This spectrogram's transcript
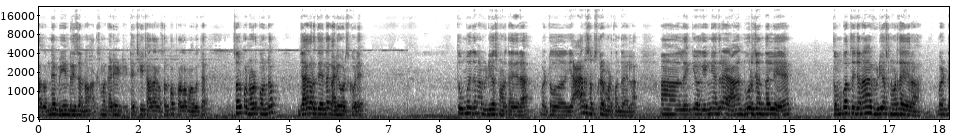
ಅದೊಂದೇ ಮೇನ್ ರೀಸನ್ನು ಅಕಸ್ಮಾತ್ ಗಾಡಿ ಟಚ್ ಗಿಚ್ ಆದಾಗ ಸ್ವಲ್ಪ ಪ್ರಾಬ್ಲಮ್ ಆಗುತ್ತೆ. ಸ್ವಲ್ಪ ನೋಡಿಕೊಂಡು ಜಾಗ್ರತೆಯಿಂದ ಗಾಡಿ ಓಡಿಸ್ಕೊಳ್ಳಿ. ತುಂಬ ಜನ ವಿಡಿಯೋಸ್ ನೋಡ್ತಾ ಇದ್ದೀರಾ ಬಟ್ ಯಾರು ಸಬ್ಸ್ಕ್ರೈಬ್ ಮಾಡ್ಕೊತಾ ಇಲ್ಲ. ಲೈಕ್ ಇವಾಗ ಹೆಂಗೆ ಅಂದರೆ ನೂರು ಜನದಲ್ಲಿ ತೊಂಬತ್ತು ಜನ ವಿಡಿಯೋಸ್ ನೋಡ್ತಾ ಇದ್ದೀರಾ ಬಟ್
